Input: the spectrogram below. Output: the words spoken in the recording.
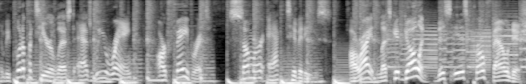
and we put up a tier list as we rank our favorite summer activities. All right, let's get going. This is Profoundish.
